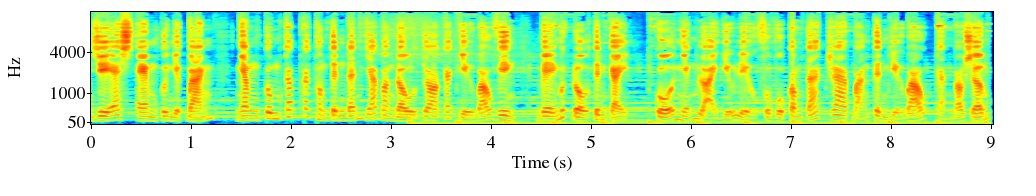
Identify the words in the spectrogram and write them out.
GSM của Nhật Bản nhằm cung cấp các thông tin đánh giá ban đầu cho các dự báo viên về mức độ tin cậy của những loại dữ liệu phục vụ công tác ra bản tin dự báo, cảnh báo sớm.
